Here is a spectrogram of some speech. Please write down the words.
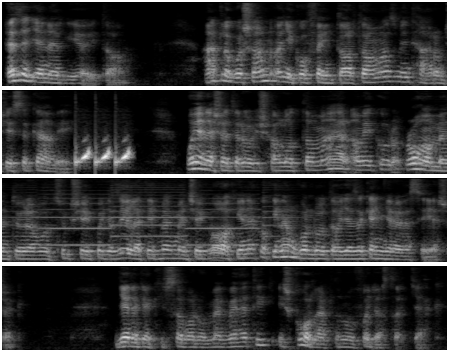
Ez egy energiaital. Átlagosan annyi koffein tartalmaz, mint három csésze kávé. Olyan esetről is hallottam már, amikor rohammentőre volt szükség, hogy az életét megmentsék valakinek, aki nem gondolta, hogy ezek ennyire veszélyesek. Gyerekek is szabadon megvehetik, és korlátlanul fogyaszthatják.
